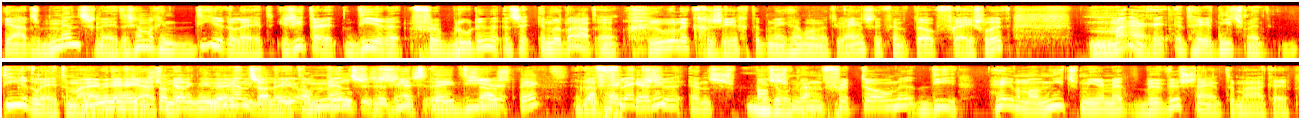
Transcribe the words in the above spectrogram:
Ja, het is mensenleed. Het is helemaal geen dierenleed. Je ziet daar dieren verbloeden. Het is inderdaad een gruwelijk gezicht. Dat ben ik helemaal met u eens. Ik vind het ook vreselijk. Maar het heeft niets met dierenleed te maken. Nee, meneer het heeft juist dat met ik u Een op mens ziet een dier aspect. Reflexen en spasmen vertonen... die helemaal niets meer met bewustzijn te maken heeft.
